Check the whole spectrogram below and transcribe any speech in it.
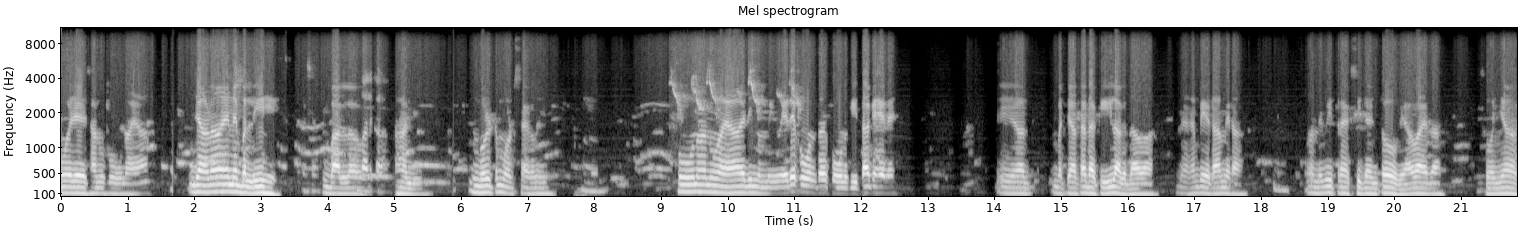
ਵਜੇ ਸਾਨੂੰ ਫੋਨ ਆਇਆ। ਜਾਣਾ ਇਹਨੇ ਬੱਲੀ ਸੀ। ਬੱਲ। ਹਾਂਜੀ। ਬੁਲਟ ਮੋਟਰਸਾਈਕਲ ਸੀ। ਫੋਨ ਸਾਨੂੰ ਆਇਆ ਇਹਦੀ ਮੰਮੀ ਨੂੰ। ਇਹਦੇ ਫੋਨ ਤੋਂ ਫੋਨ ਕੀਤਾ ਕਿਸੇ ਨੇ। ਇਹ ਬੱਚਾ ਤੁਹਾਡਾ ਕੀ ਲੱਗਦਾ ਵਾ? ਮੈਂ ਕਿਹਾ ਬੇਟਾ ਮੇਰਾ। ਉਹਨੇ ਵੀ ਇਤਨਾ ਐਕਸੀਡੈਂਟ ਹੋ ਗਿਆ ਵਾ ਇਹਦਾ। ਸੋਈਆਂ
